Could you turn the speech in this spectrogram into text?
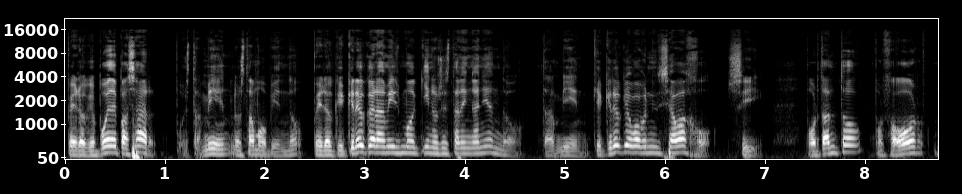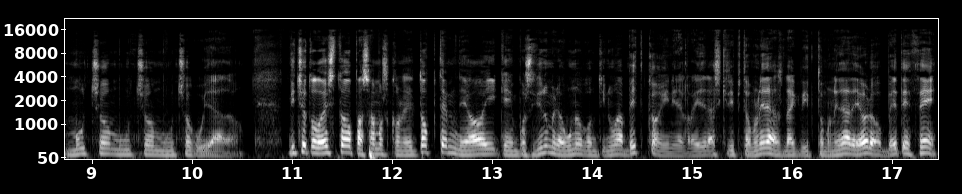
¿Pero que puede pasar? Pues también, lo estamos viendo. ¿Pero que creo que ahora mismo aquí nos están engañando? También. ¿Que creo que va a venirse abajo? Sí. Por tanto, por favor, mucho, mucho, mucho cuidado. Dicho todo esto, pasamos con el top 10 de hoy, que en posición número 1 continúa Bitcoin, el rey de las criptomonedas, la criptomoneda de oro, BTC,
